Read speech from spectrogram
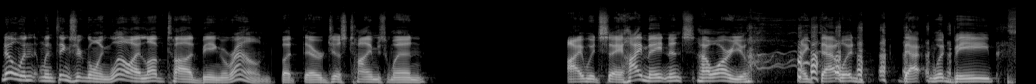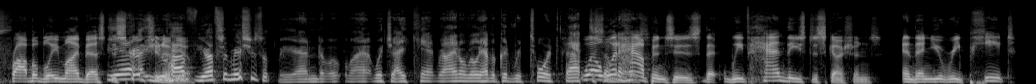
No, when when things are going well, I love Todd being around, but there are just times when I would say, "Hi, maintenance. How are you?" Like that would that would be probably my best description yeah, you of have you. you have some issues with me, and uh, which I can't. I don't really have a good retort back. Well, what of happens is that we've had these discussions, and then you repeat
